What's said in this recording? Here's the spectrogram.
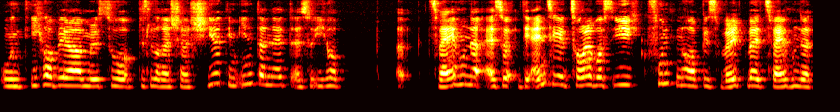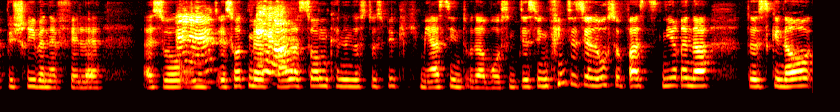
Und ich habe ja mal so ein bisschen recherchiert im Internet, also ich habe 200, äh, also die einzige Zahl, was ich gefunden habe, ist weltweit 200 beschriebene Fälle also, mhm. und es hat mir ja. keiner sagen können, dass das wirklich mehr sind oder was. Und deswegen finde ich es ja noch so faszinierender, dass genau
